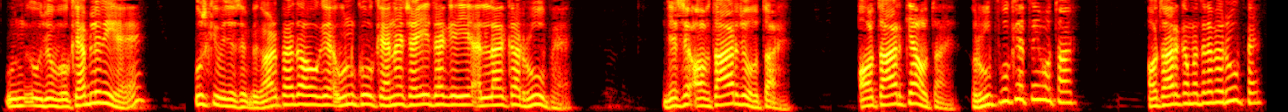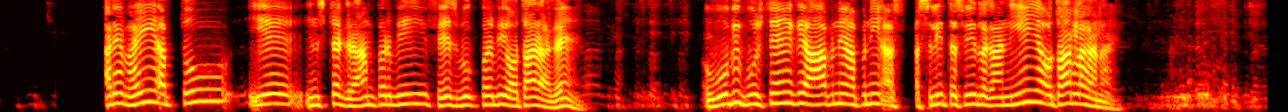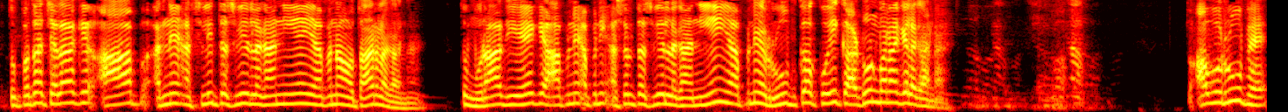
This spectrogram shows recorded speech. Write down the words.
ان جو ووکیبلری ہے، اس کی وجہ سے بگاڑ پیدا ہو گیا۔ ان کو کہنا چاہیے تھا کہ یہ اللہ کا روپ ہے۔ جیسے اوتار جو ہوتا ہے، اوتار کیا ہوتا ہے؟ روپ کو کہتے ہیں اوتار۔ اوتار کا مطلب ہے روپ ہے۔ ارے بھائی، اب تو یہ انسٹاگرام پر بھی فیس بک پر بھی اوتار آ گئے ہیں۔ وہ بھی پوچھتے ہیں کہ آپ نے اپنی اصلی تصویر لگانی ہے یا اوتار لگانا ہے؟ تو پتا چلا کہ آپ نے اصلی تصویر لگانی ہے یا اپنا اوتار لگانا ہے؟ تو مراد یہ ہے کہ آپ نے اپنی اصل تصویر لگانی ہے یا اپنے روپ کا کوئی کارٹون بنا کے لگانا ہے؟ تو اب وہ روپ ہے۔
